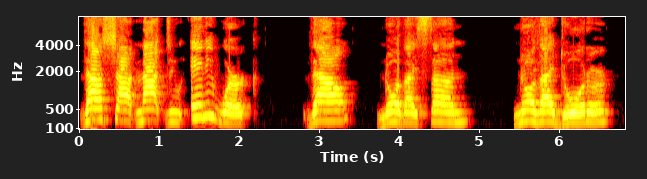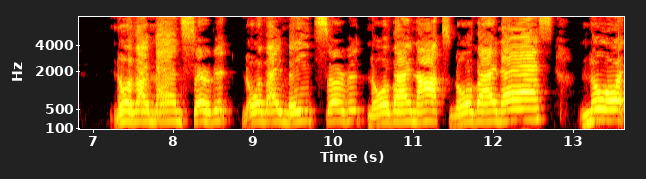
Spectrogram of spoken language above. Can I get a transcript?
thou shalt not do any work, thou, nor thy son, nor thy daughter, nor thy manservant, nor thy maidservant, nor thine ox, nor thine ass, nor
